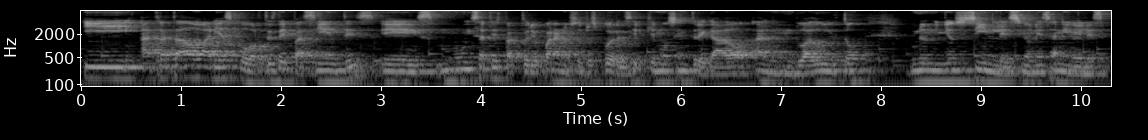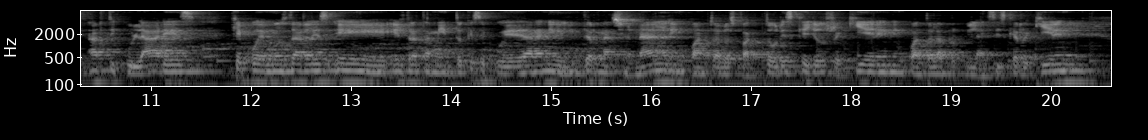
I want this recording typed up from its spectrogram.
y ha tratado varias cohortes de pacientes. Es muy satisfactorio para nosotros poder decir que hemos entregado al mundo adulto unos niños sin lesiones a niveles articulares, que podemos darles eh, el tratamiento que se puede dar a nivel internacional en cuanto a los factores que ellos requieren, en cuanto a la profilaxis que requieren.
